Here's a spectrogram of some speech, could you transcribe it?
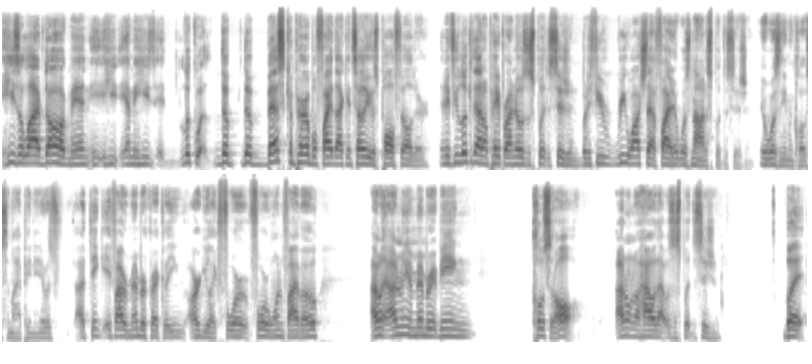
he's a live dog, man. He, he, I mean, he's look what the the best comparable fight that I can tell you is Paul Felder. And if you look at that on paper, I know it's a split decision. But if you rewatch that fight, it was not a split decision. It wasn't even close in my opinion. It was, I think, if I remember correctly, you argue like four four one five zero. Oh. I don't I don't even remember it being close at all. I don't know how that was a split decision. But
